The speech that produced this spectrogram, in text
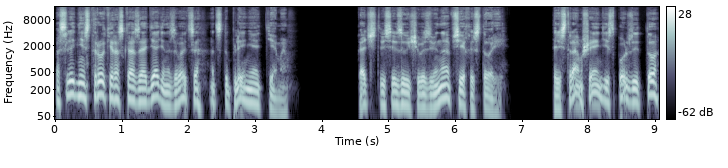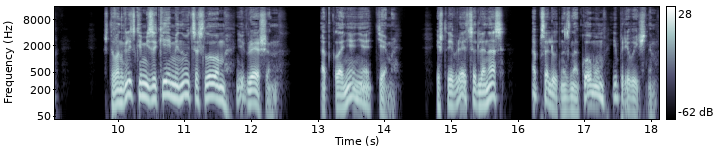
Последние строки рассказа о дяде называются «Отступление от темы». В качестве связующего звена всех историй Тристрам Шенди использует то, что в английском языке именуется словом digression — отклонение от темы, и что является для нас абсолютно знакомым и привычным.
